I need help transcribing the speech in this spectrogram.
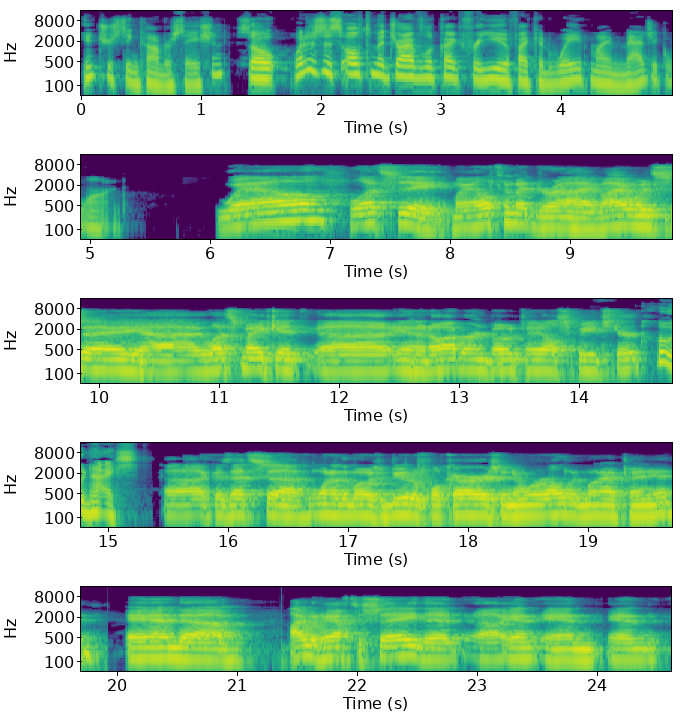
interesting conversation. So, what does this ultimate drive look like for you if I could wave my magic wand? Well, let's see. My ultimate drive, I would say, uh, let's make it uh, in an Auburn Boattail Speedster. Oh, nice. Because uh, that's uh, one of the most beautiful cars in the world, in my opinion. And uh, I would have to say that, uh, and and and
